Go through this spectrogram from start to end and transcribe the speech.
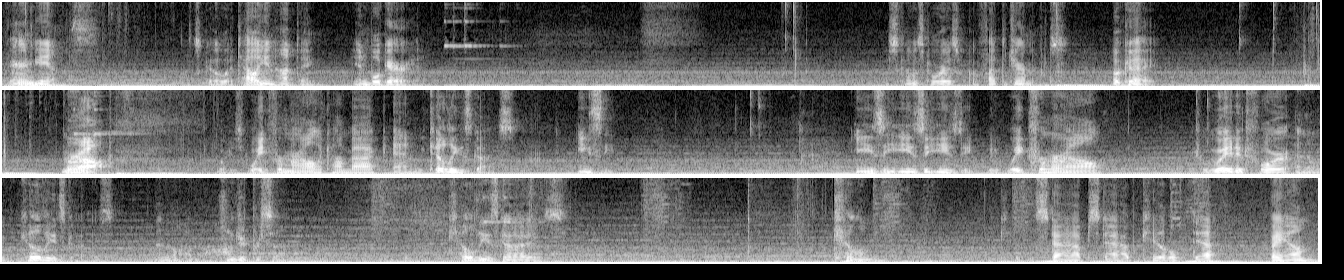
Aaron Gans. Let's go Italian hunting in Bulgaria. This comes to us, we'll go fight the Germans. Okay. Morale. We'll just wait for morale to come back, and we kill these guys. Easy. Easy, easy, easy. We wait for morale, which we waited for, and then we kill these guys. And then we'll have 100%. Kill these guys. Kill them. Kill, stab, stab, kill, death, bam.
